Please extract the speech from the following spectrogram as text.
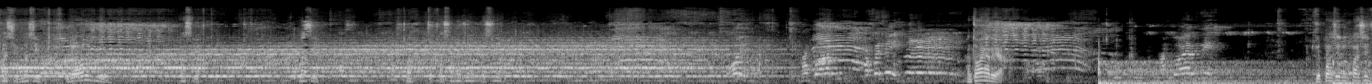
Masih masih. Harus belum? Masih. Masih. Nah, lepasin aja lepasin. Woi, apa nih? Ya? Nih. Lepasin lepasin.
